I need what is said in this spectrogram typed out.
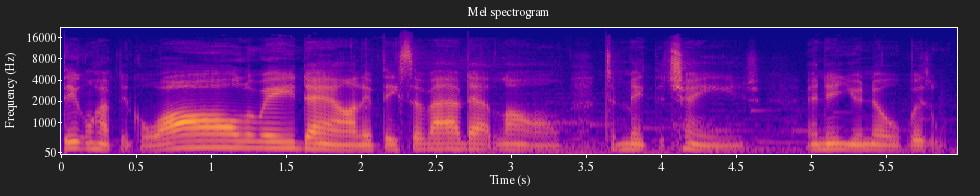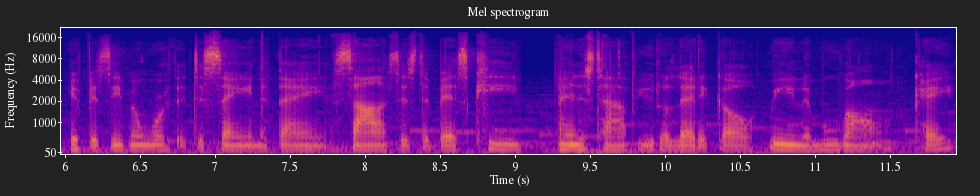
they're going to have to go all the way down if they survive that long to make the change and then you know if it's even worth it to say anything. Silence is the best key, and it's time for you to let it go, meaning to move on. Okay.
